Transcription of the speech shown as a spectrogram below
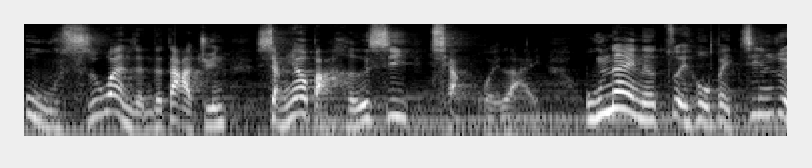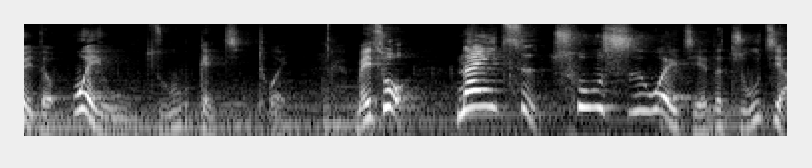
五十万人的大军，想要把河西抢回来，无奈呢最后被精锐的魏武卒给击退。没错，那一次出师未捷的主角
